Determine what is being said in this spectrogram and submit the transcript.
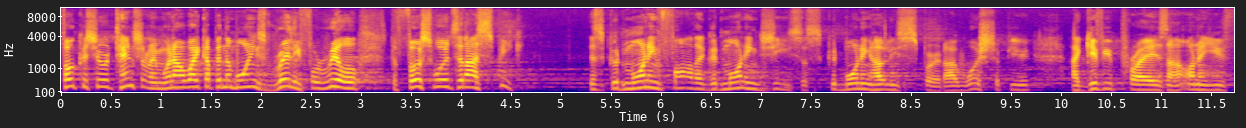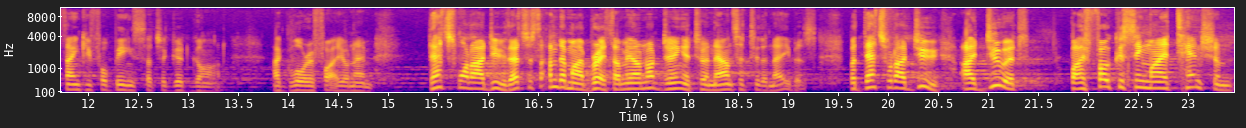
focus your attention on Him. When I wake up in the mornings, really, for real, the first words that I speak is Good morning, Father. Good morning, Jesus. Good morning, Holy Spirit. I worship you. I give you praise. I honor you. Thank you for being such a good God. I glorify your name. That's what I do. That's just under my breath. I mean, I'm not doing it to announce it to the neighbors, but that's what I do. I do it by focusing my attention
